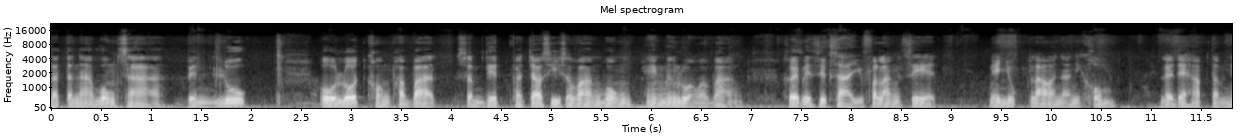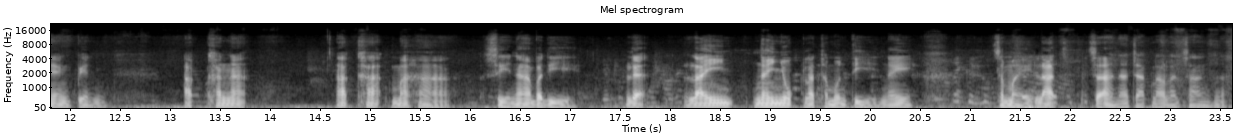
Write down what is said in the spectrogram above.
รัตนาวงศาเป็นลูกโอรสของพระบาทสมเด็จพระเจ้าศรีสว่างวงศ์แห่งเมืองหลวงพระบาง เคยไปศึกษาอยู่ฝรั่งเศส ในยุคลาวอาณานิคม และได้รับตำแหน่งเป็นอัคณะอัคคมหาเสนาบดี และไลนายกรัฐมนตรีในสมัยราชอาณาจักรลาวลันซังนะ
